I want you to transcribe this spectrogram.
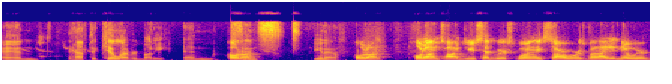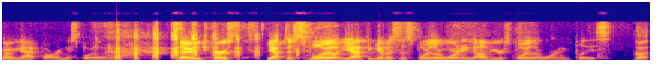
and have to kill everybody. And Hold on. you know, Hold on. Hold on, Todd. You said we were spoiling Star Wars, but I didn't know we were going that far into spoiling. so first, you have to spoil. You have to give us a spoiler warning of your spoiler warning, please. The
